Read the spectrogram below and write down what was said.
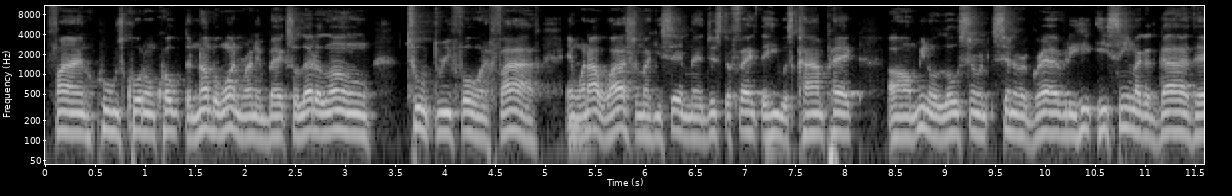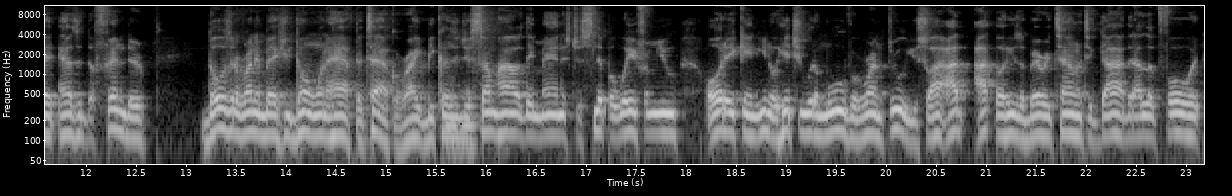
find who's quote unquote the number one running back. So let alone two, three, four, and five. And when I watched him, like you said, man, just the fact that he was compact, um, you know, low center of gravity, he he seemed like a guy that as a defender those are the running backs you don't want to have to tackle, right? Because mm-hmm. it just somehow they manage to slip away from you, or they can, you know, hit you with a move or run through you. So I I, I thought he was a very talented guy that I look forward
